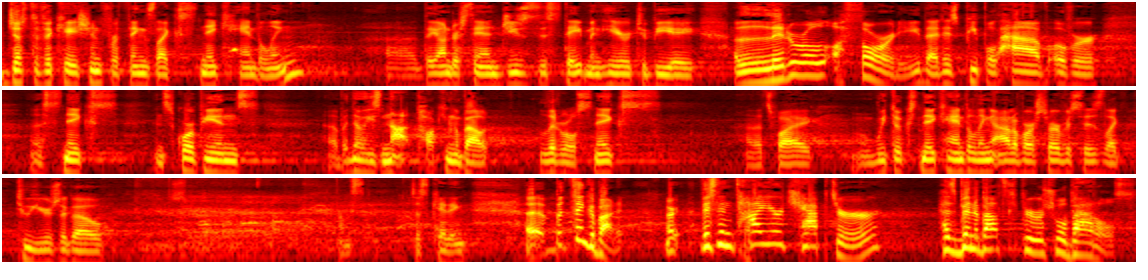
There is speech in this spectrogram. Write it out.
justification for things like snake handling. Uh, they understand Jesus' statement here to be a, a, literal authority that his people have over uh, snakes and scorpions. Uh, but no, he's not talking about literal snakes. Uh, that's why we took snake handling out of our services like two years ago. I'm just kidding. Uh, but think about it. Right? This entire chapter has been about spiritual battles.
